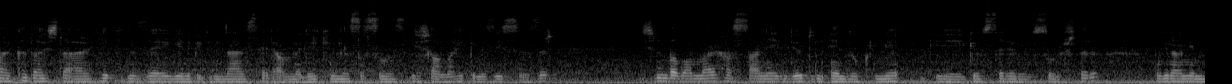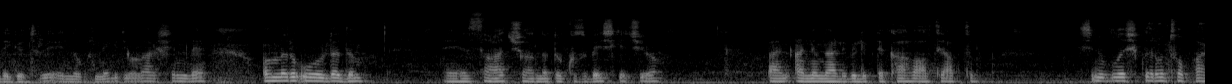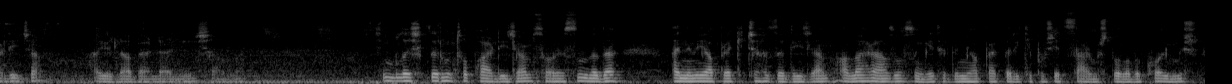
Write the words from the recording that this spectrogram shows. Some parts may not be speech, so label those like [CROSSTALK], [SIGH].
Arkadaşlar hepinize yeni bir günden selamünaleyküm. Nasılsınız? İnşallah hepiniz iyisinizdir. Şimdi babamlar hastaneye gidiyor. Dün endokrini e, gösterememiş sonuçları. Bugün annemi de götürüyor. Endokrine gidiyorlar şimdi. Onları uğurladım. E, saat şu anda 9'u 5 geçiyor. Ben annemlerle birlikte kahvaltı yaptım. Şimdi bulaşıklarımı toparlayacağım. Hayırlı haberlerle inşallah. Şimdi bulaşıklarımı toparlayacağım. Sonrasında da anneme yaprak içi hazırlayacağım. Allah razı olsun getirdiğim yaprakları iki poşet sarmış dolaba koymuş.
